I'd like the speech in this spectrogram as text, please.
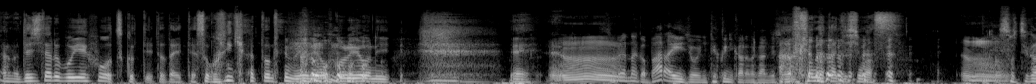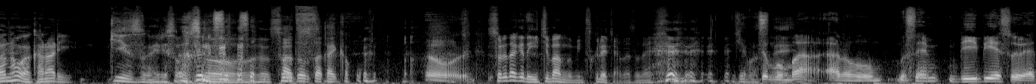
あの、デジタル VFO を作っていただいて、そこにキャットで命令を送るように。ええ。うん。それはなんかバラ以上にテクニカルな感じしますそんな感じします。うん。そっち側の方がかなり技術がいりそうですね。そうそうハードル高いかも。それだけで1番組作れちゃいますね。いけますね。でもまあ、あの、無線 BBS をや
